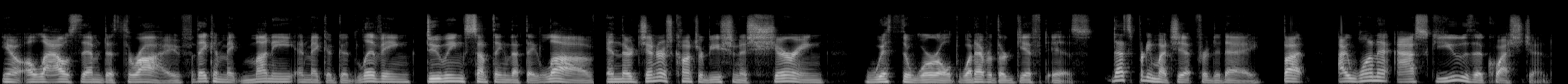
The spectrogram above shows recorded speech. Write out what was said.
you know, allows them to thrive. They can make money and make a good living doing something that they love. And their generous contribution is sharing with the world whatever their gift is. That's pretty much it for today. But I want to ask you the question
